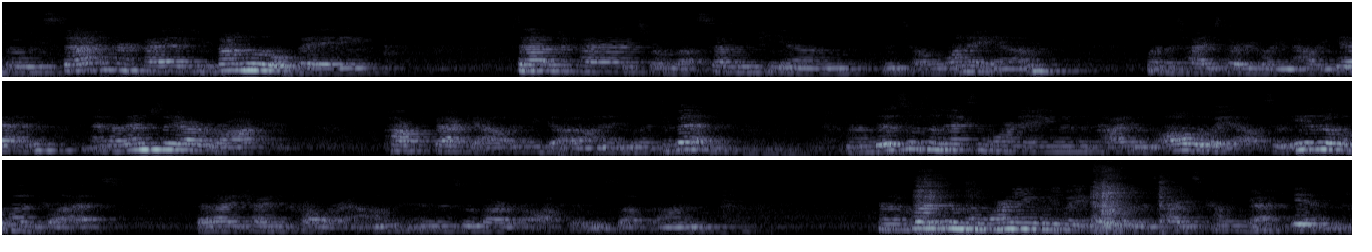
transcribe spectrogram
so we sat in our kayaks, we found a little bay, sat in the kayaks from about 7 p.m. until 1 a.m. when the tide started going out again. And eventually our rock popped back out and we got on it and went to bed. Now this was the next morning when the tide was all the way out. So these are the mud flats that I tried to crawl around, and this was our rock that we slept on. And of course, in the morning we wake up and the tide's coming back in.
